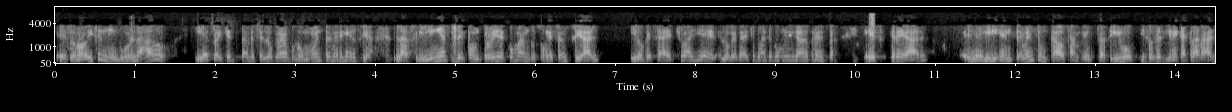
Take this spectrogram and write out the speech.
Eso no lo dice en ningún lado. Y eso hay que establecerlo claro, porque en un momento de emergencia las líneas de control y de comando son esencial y lo que se ha hecho ayer, lo que se ha hecho con ese comunicado de prensa es crear eh, negligentemente un caos administrativo y eso se tiene que aclarar.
